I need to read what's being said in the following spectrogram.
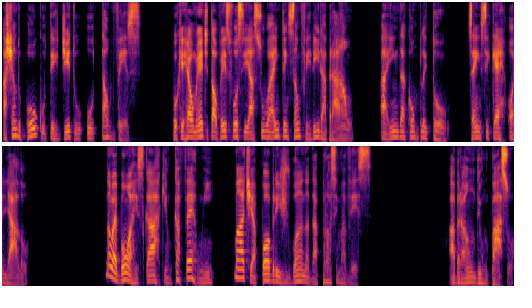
achando pouco ter dito o talvez, porque realmente talvez fosse a sua intenção ferir Abraão, ainda completou, sem sequer olhá-lo. Não é bom arriscar que um café ruim mate a pobre Joana da próxima vez. Abraão deu um passo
